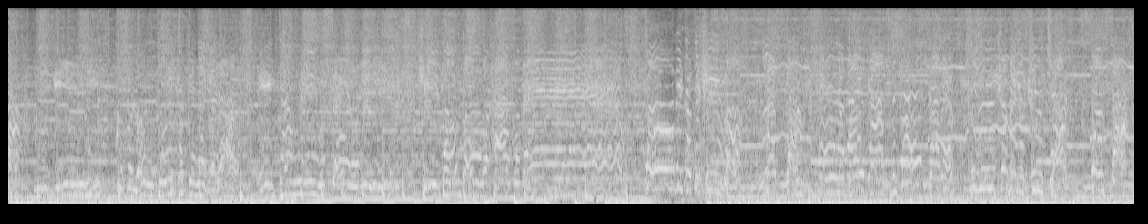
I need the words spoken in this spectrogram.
う意味心に問いかけながら痛みを背負い希望を運べ飛び立てヒーロー Let's go 選ばれたつかめ操作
